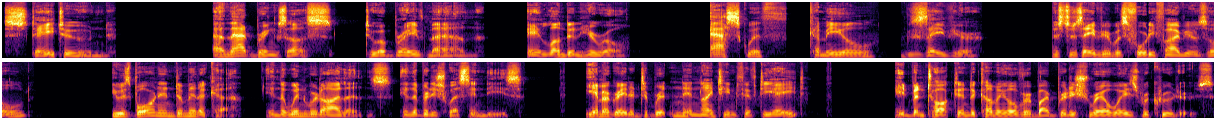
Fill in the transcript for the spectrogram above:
Stay tuned. And that brings us to a brave man, a London hero, Asquith Camille Xavier. Mr. Xavier was 45 years old. He was born in Dominica, in the Windward Islands, in the British West Indies. He emigrated to Britain in 1958. He'd been talked into coming over by British Railways recruiters.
